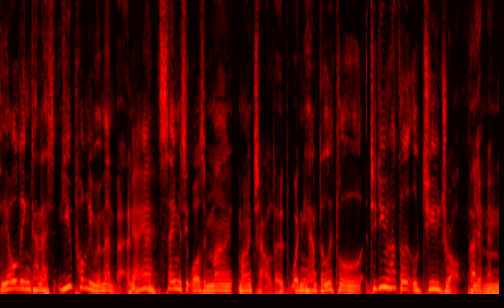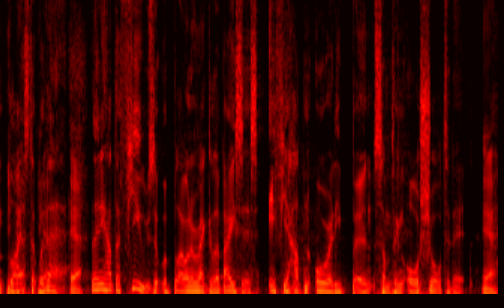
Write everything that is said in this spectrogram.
The old incandescent, you probably remember, and, Mm, Yeah, yeah. and same as it was in my, my childhood, when you had the little, did you have the little dewdrop um, Yeah, lights that were yeah, there? yeah. Then you had the fuse that would blow on a regular basis if you hadn't already burnt something or shorted it. Yeah.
